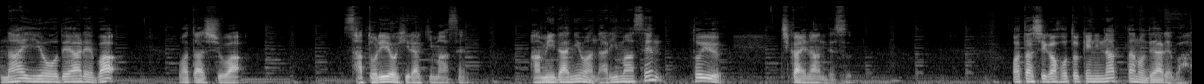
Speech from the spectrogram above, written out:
ないようであれば、私は悟りを開きません。阿弥陀にはなりませんという誓いなんです。私が仏になったのであれば、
